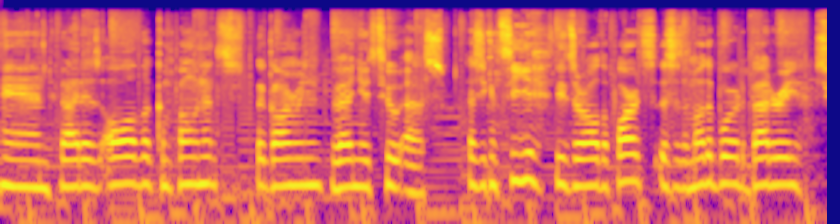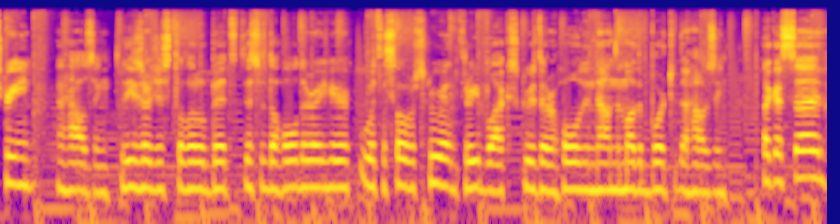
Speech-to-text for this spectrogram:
And that is all the components the Garmin Venu 2S. As you can see, these are all the parts. This is the motherboard, battery, screen, and housing. These are just the little bits. This is the holder right here with a silver screw and three black screws that are holding down the motherboard to the housing. Like I said,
